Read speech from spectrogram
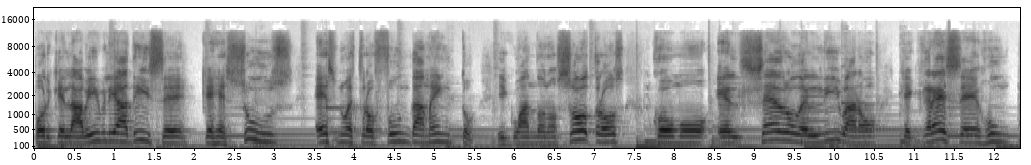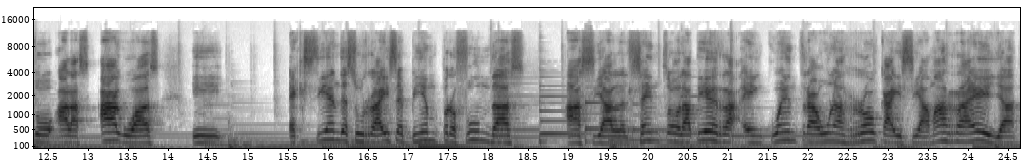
porque la Biblia dice que Jesús es nuestro fundamento. Y cuando nosotros, como el cedro del Líbano, que crece junto a las aguas y extiende sus raíces bien profundas hacia el centro de la tierra, encuentra una roca y se amarra a ella.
